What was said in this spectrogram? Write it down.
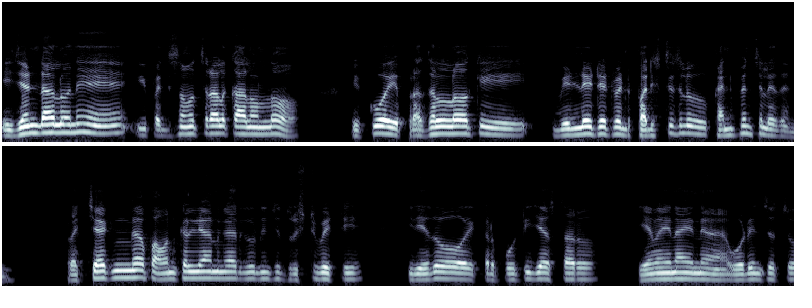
ఎజెండాలోనే ఈ పది సంవత్సరాల కాలంలో ఎక్కువ ప్రజల్లోకి వెళ్ళేటటువంటి పరిస్థితులు కనిపించలేదండి. ప్రత్యేకంగా పవన్ కళ్యాణ్ గారి గురించి దృష్టి పెట్టి ఇదేదో ఇక్కడ పోటీ చేస్తారు ఏమైనా ఆయన ఓడించవచ్చు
